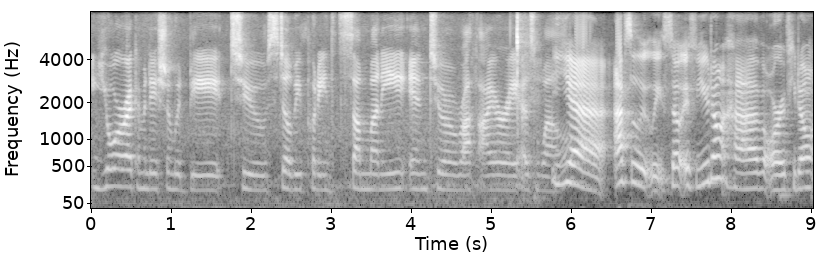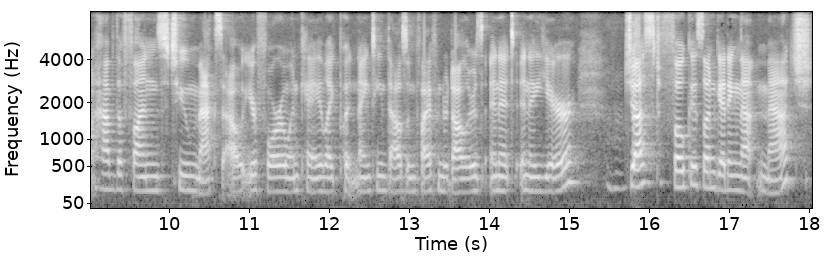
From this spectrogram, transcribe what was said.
your recommendation would be to still be putting some money into a Roth IRA as well. Yeah, absolutely. So if you don't have or if you don't have the funds to max out your 401k like put $19,500 in it in a year, mm-hmm. just focus on getting that match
